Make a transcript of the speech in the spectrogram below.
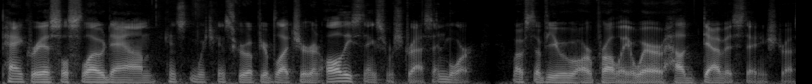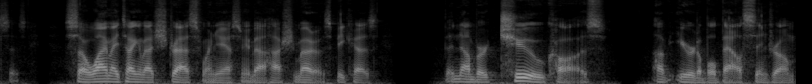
pancreas will slow down, which can screw up your blood sugar, and all these things from stress and more. Most of you are probably aware of how devastating stress is. So, why am I talking about stress when you ask me about Hashimoto's? Because the number two cause of irritable bowel syndrome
